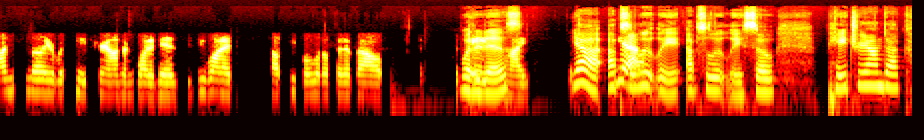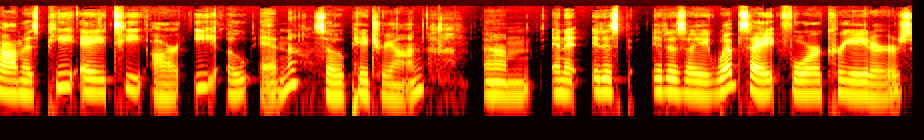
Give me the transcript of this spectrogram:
unfamiliar with Patreon and what it is, did you want to tell people a little bit about What it is? page and is? how- Yeah, absolutely. Absolutely. So patreon.com is P A T R E O N. So Patreon. Um, and it, it is it is a website for creators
